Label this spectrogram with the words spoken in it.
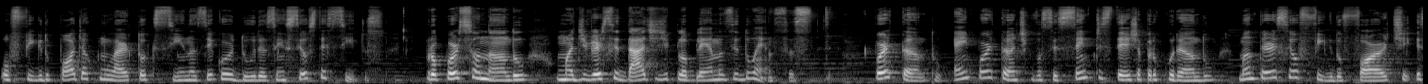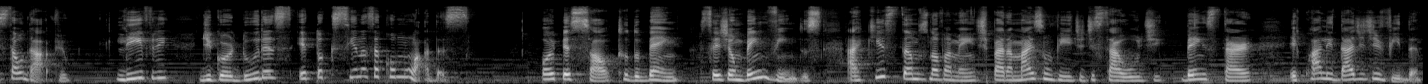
o fígado pode acumular toxinas e gorduras em seus tecidos, proporcionando uma diversidade de problemas e doenças. Portanto, é importante que você sempre esteja procurando manter seu fígado forte e saudável, livre de gorduras e toxinas acumuladas. Oi, pessoal, tudo bem? Sejam bem-vindos. Aqui estamos novamente para mais um vídeo de saúde, bem-estar e qualidade de vida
